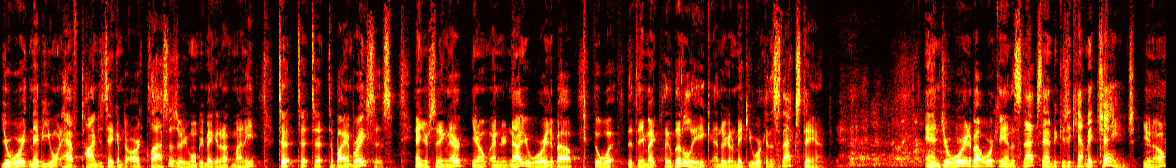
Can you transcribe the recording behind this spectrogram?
you're worried maybe you won't have time to take them to art classes or you won't be making enough money to, to, to, to buy embraces. And you're sitting there, you know, and now you're worried about the, what that they might play Little League and they're going to make you work in the snack stand and you're worried about working in the snack stand because you can't make change, you know?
